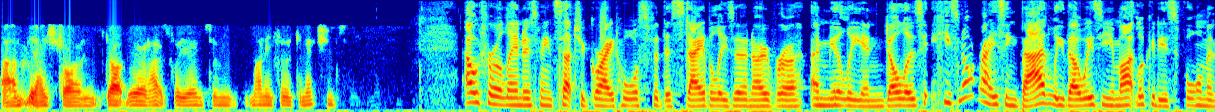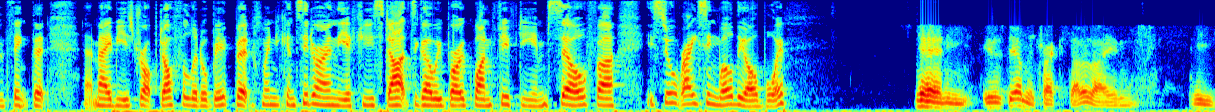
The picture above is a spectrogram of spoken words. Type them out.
um, you know, just try and go up there and hopefully earn some money for the connections. Ultra Orlando's been such a great horse for the stable. He's earned over a, a, million dollars. He's not racing badly, though, is he? You might look at his form and think that maybe he's dropped off a little bit, but when you consider only a few starts ago he broke 150 himself, uh, he's still racing well, the old boy. Yeah, and he, he was down the track Saturday, and he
